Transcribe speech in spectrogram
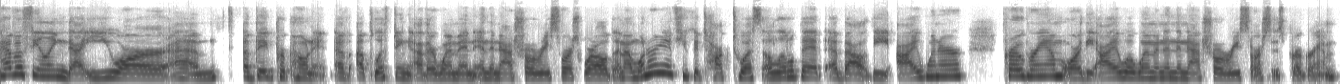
have a feeling that you are um, a big proponent of uplifting other women in the natural resource world. And I'm wondering if you could talk to us a little bit about the iWinner program or the Iowa Women in the Natural Resources program.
